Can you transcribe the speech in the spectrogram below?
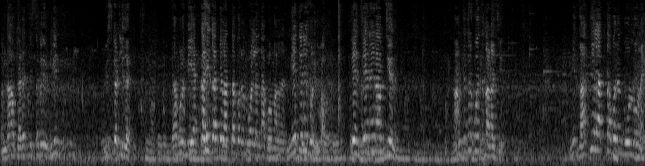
पण गाव खेड्यातली सगळी विन विस्कटली जाते. त्यामुळे मी एकाही जातीला आतापर्यंत बोलायला दाखवा मला नेते नाही सोडली बाबा त्यांचे नाही आमचे नाही. आमचे तर कोणत्या झाडाचे? मी जातीला आतापर्यंत बोललो नाही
